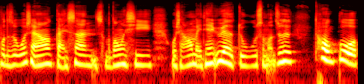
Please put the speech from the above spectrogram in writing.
或者是我想要改善什么东西，我想要每天阅读什么，就是透过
